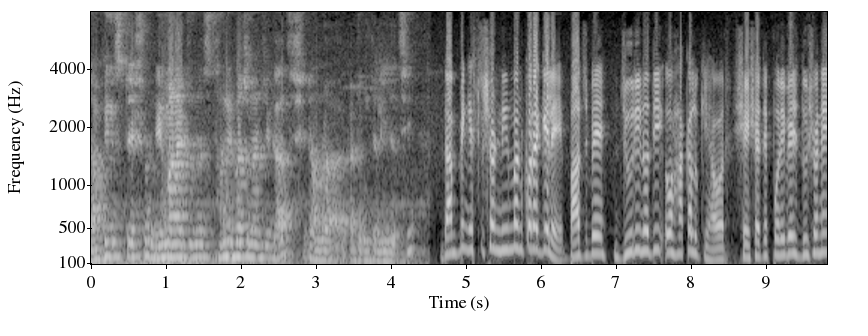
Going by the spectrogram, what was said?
ডাম্পিং স্টেশন নির্মাণের জন্য স্থান নির্বাচনের যে কাজ সেটা আমরা কার্যক্রম চালিয়ে যাচ্ছি। ডাম্পিং স্টেশন নির্মাণ করা গেলে বাঁচবে জুরি নদী ও হাকালুকি হাওর। সেই সাথে পরিবেশ দূষণে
